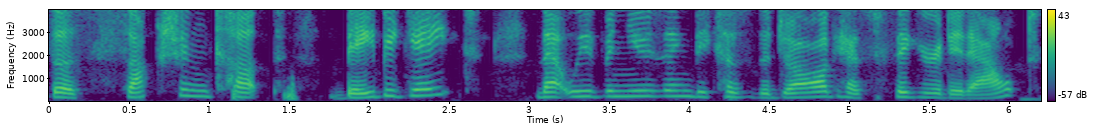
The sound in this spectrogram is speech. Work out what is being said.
the suction cup baby gate that we've been using because the dog has figured it out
